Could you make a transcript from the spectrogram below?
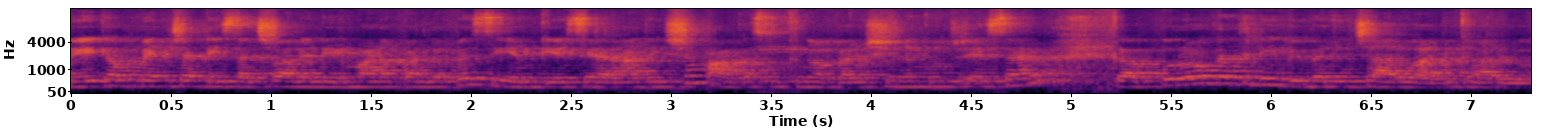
వేగం పెంచండి సచివాలయ నిర్మాణ పనులపై సీఎం కేసీఆర్ ఆదేశం ఆకస్మికంగా పరిశీలనకు చేశారు. ఇక పురోగతిని వివరించారు అధికారులు.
